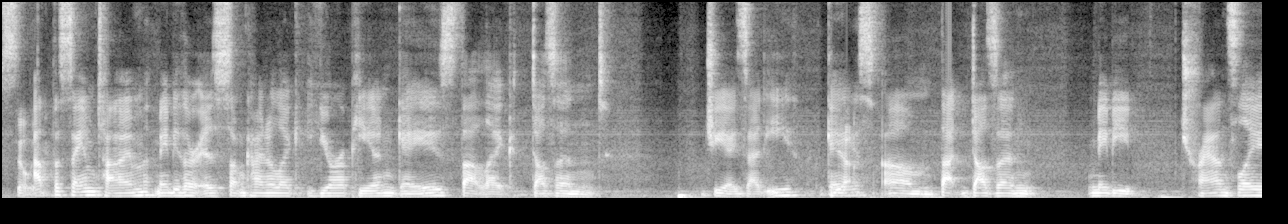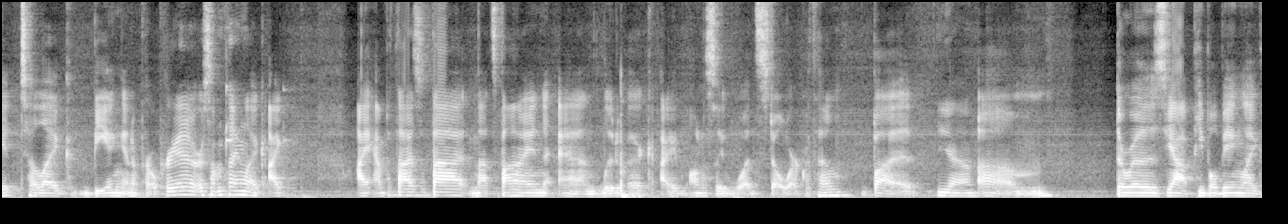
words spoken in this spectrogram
silly. at the same time, maybe there is some kind of like European gaze that like doesn't G A Z E gaze um, that doesn't maybe translate to like being inappropriate or something. Like I I empathize with that and that's fine. And Ludovic, I honestly would still work with him. But Yeah. um there was yeah, people being like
